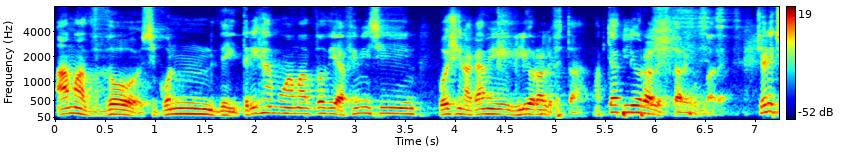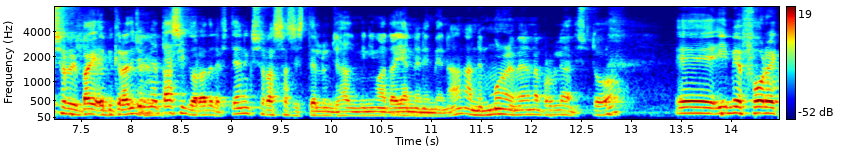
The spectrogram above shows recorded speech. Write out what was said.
άμα δω, σηκώνεται η τρίχα μου, άμα δω διαφήμιση που έχει να κάνει γλύωρα λεφτά. Μα ποια γλύωρα λεφτά, ρε κουμπάρε; Και δεν ξέρω, υπά- επικρατεί και μια τάση τώρα τελευταία, δεν ξέρω αν σας στέλνουν και σας μηνύματα ή αν είναι εμένα. Αν είναι μόνο εμένα ένα προβληματιστό. Ε, είμαι forex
